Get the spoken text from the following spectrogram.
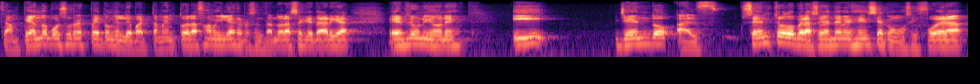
campeando por su respeto en el departamento de la familia, representando a la secretaria en reuniones y yendo al centro de operaciones de emergencia como si fuera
